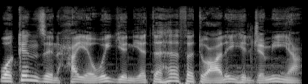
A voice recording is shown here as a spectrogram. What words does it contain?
وكنز حيوي يتهافت عليه الجميع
